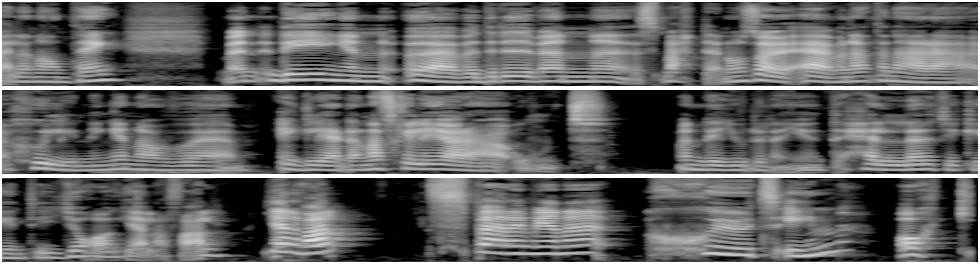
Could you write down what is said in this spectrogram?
eller någonting. Men det är ingen överdriven smärta. De sa ju även att den här sköljningen av eh, äggledarna skulle göra ont. Men det gjorde den ju inte heller, tycker inte jag i alla fall. I alla fall, spermierna skjuts in och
